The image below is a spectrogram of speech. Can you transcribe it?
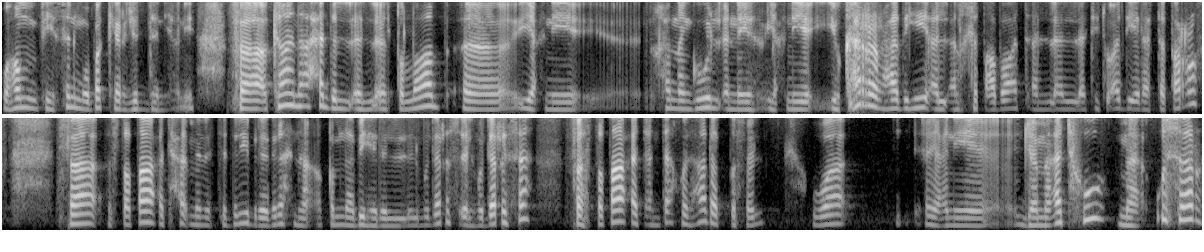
وهم في سن مبكر جدا يعني. فكان أحد الطلاب يعني خلينا نقول إنه يعني يكرر هذه الخطابات التي تؤدي إلى التطرف. فاستطاعت من التدريب الذي نحن قمنا به للمدرس المدرسة فاستطاعت أن تأخذ هذا الطفل و يعني جمعته مع أسر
